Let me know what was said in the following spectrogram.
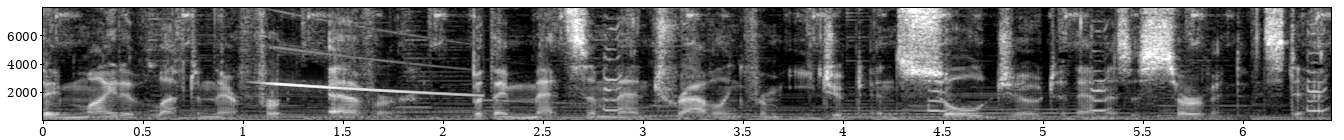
They might have left him there forever, but they met some men traveling from Egypt and sold Joe to them as a servant instead.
